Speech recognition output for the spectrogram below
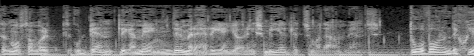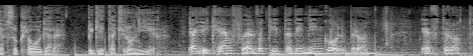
det måste ha varit ordentliga mängder med det här rengöringsmedlet som hade använts. Dåvarande chefsåklagare Birgitta Kronier jag gick hem själv och tittade i min golvbrunn. efteråt.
